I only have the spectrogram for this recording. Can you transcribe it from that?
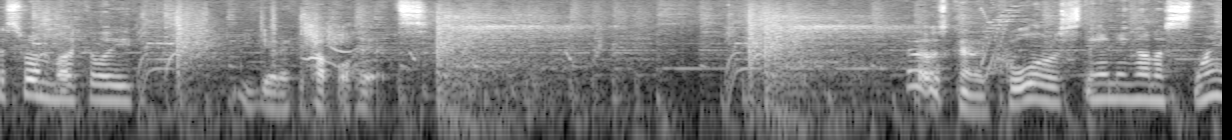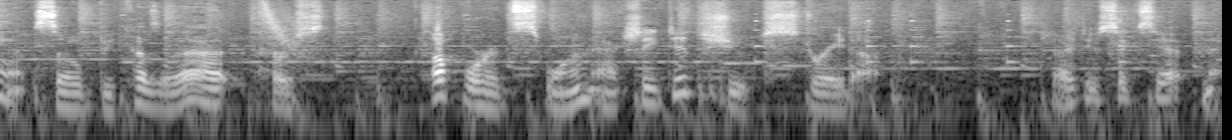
This one, luckily, you get a couple hits. that was kind of cool. I was standing on a slant, so because of that, first upwards one actually did shoot straight up. Did I do six yet? No.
